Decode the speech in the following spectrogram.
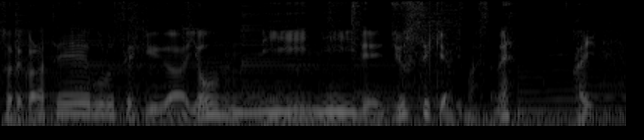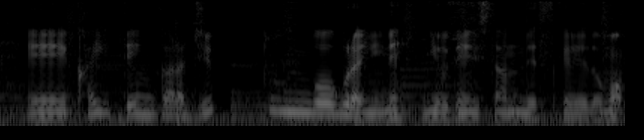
それからテーブル席が422で10席ありましたね。はい。えー、開店から10分後ぐらいにね、入店したんですけれども、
